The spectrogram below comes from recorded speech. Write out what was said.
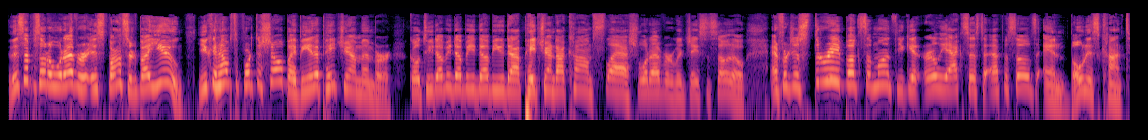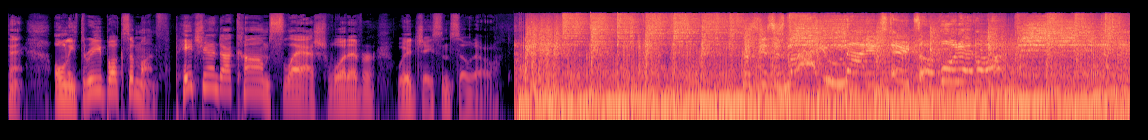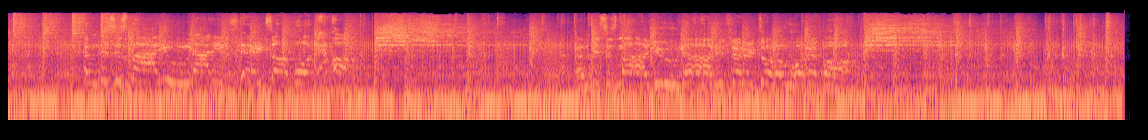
This episode of Whatever is sponsored by you. You can help support the show by being a Patreon member. Go to www.patreon.com slash whatever with Jason Soto. And for just three bucks a month, you get early access to episodes and bonus content. Only three bucks a month. Patreon.com slash whatever with Jason Soto. Cause this is my United States of whatever.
